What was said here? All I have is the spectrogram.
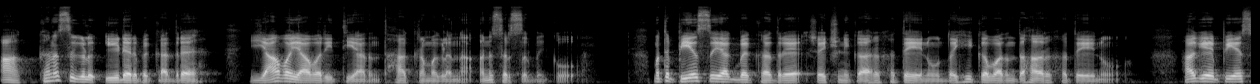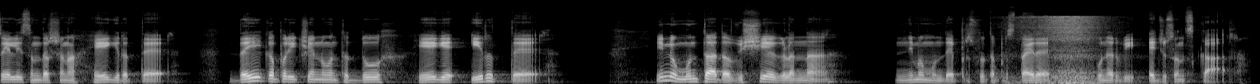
ಆ ಕನಸುಗಳು ಈಡೇರಬೇಕಾದ್ರೆ ಯಾವ ಯಾವ ರೀತಿಯಾದಂತಹ ಕ್ರಮಗಳನ್ನು ಅನುಸರಿಸಬೇಕು? ಮತ್ತು ಪಿ ಎಸ್ ಐ ಆಗಬೇಕಾದ್ರೆ ಶೈಕ್ಷಣಿಕ ಅರ್ಹತೆ ಏನು, ದೈಹಿಕವಾದಂತಹ ಅರ್ಹತೆ ಏನು? ಹಾಗೆ ಪಿ ಎಸ್ ಐಲಿ ಸಂದರ್ಶನ ಹೇಗಿರುತ್ತೆ? ದೈಹಿಕ ಪರೀಕ್ಷೆ ಅನ್ನುವಂಥದ್ದು ಹೇಗೆ ಇರುತ್ತೆ? ಇನ್ನು ಮುಂತಾದ ವಿಷಯಗಳನ್ನು ನಿಮ್ಮ ಮುಂದೆ ಪ್ರಸ್ತುತಪಡಿಸ್ತಾ ಇದೆ ಪುನರ್ವಿ ಎಜು ಸಂಸ್ಕಾರ್.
